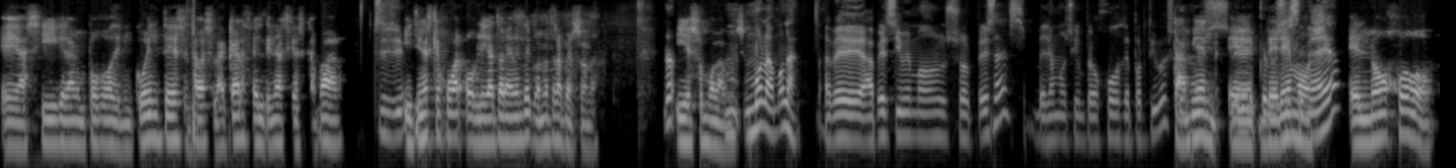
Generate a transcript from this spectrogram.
eh, así que eran un poco delincuentes, estabas en la cárcel, tenías que escapar Sí, sí. y tienes que jugar obligatoriamente con otra persona. No, Y eso mola mucho. Mola, mola. A ver, a ver si vemos sorpresas. Veremos siempre los juegos deportivos. También nos, eh, veremos el nuevo juego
